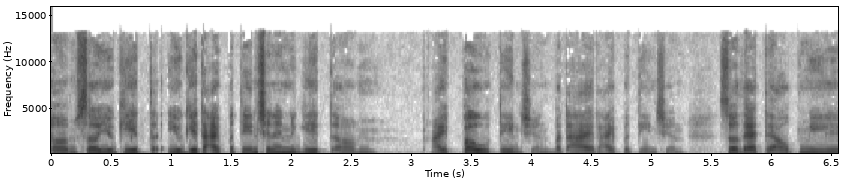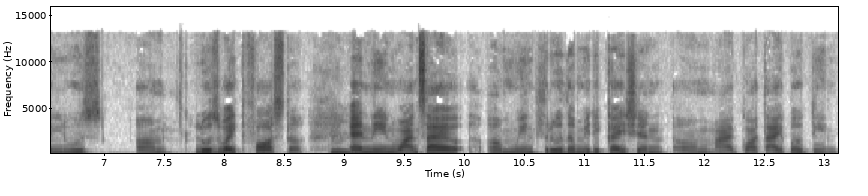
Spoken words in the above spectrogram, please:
um so you get you get hypertension and you get um hypotension. But I had hypertension, so that helped me lose. Um, lose weight faster, and then once I um, went through the medication, um, I got hypoten-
